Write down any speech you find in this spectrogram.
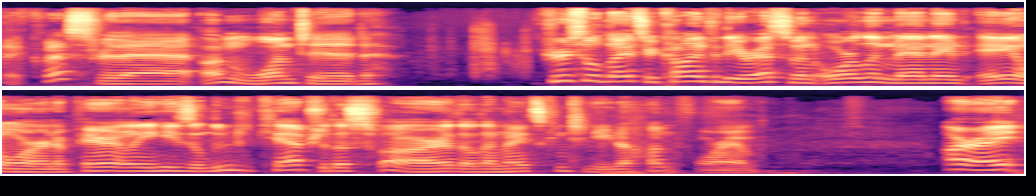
a quest for that. Unwanted. The Crucible Knights are calling for the arrest of an Orlan man named Aorn. Apparently, he's eluded capture thus far, though the Knights continue to hunt for him. All right,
